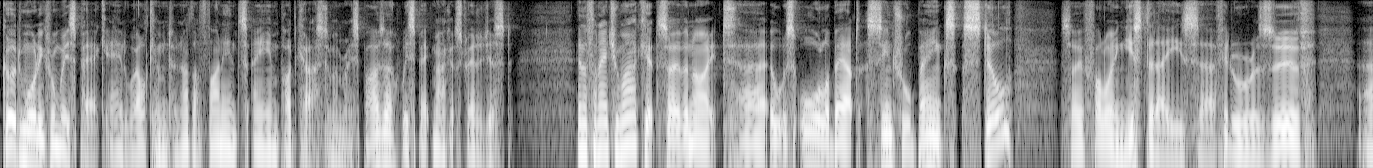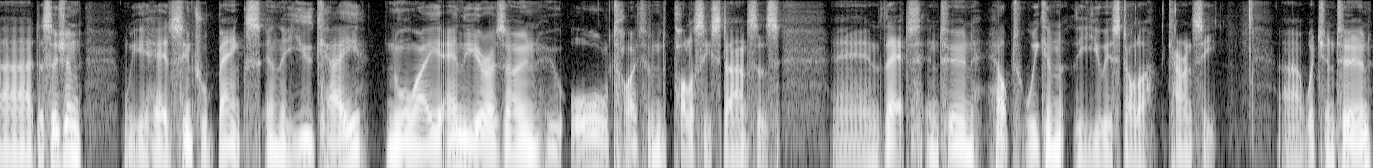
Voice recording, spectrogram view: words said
Good morning from Westpac and welcome to another Finance AM podcast. I'm Imre Speizer, Westpac Market Strategist. In the financial markets overnight, uh, it was all about central banks still. So, following yesterday's uh, Federal Reserve uh, decision, we had central banks in the UK, Norway, and the Eurozone who all tightened policy stances. And that in turn helped weaken the US dollar currency, uh, which in turn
